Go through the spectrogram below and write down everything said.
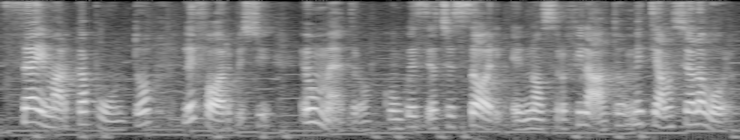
6 marcapunto, le forbici e un metro. Con questi accessori e il nostro filato mettiamoci a lavoro.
